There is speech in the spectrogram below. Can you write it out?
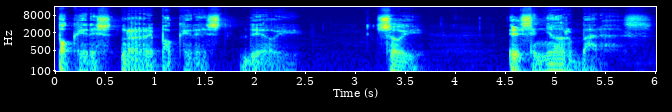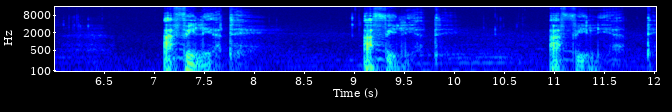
pókeres, repókeres de hoy. Soy el señor Varas. Afíliate, afíliate, afíliate.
